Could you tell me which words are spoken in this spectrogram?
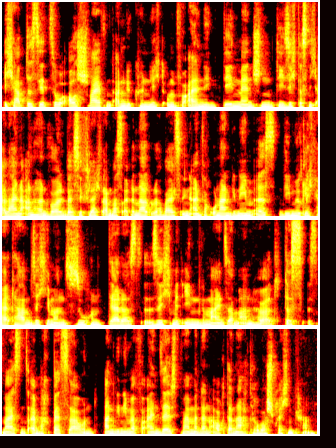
Ich habe das jetzt so ausschweifend angekündigt, um vor allen Dingen den Menschen, die sich das nicht alleine anhören wollen, weil sie vielleicht an was erinnert oder weil es ihnen einfach unangenehm ist, die Möglichkeit haben, sich jemanden zu suchen, der das sich mit ihnen gemeinsam anhört. Das ist meistens einfach besser und angenehmer für einen selbst, weil man dann auch danach darüber sprechen kann.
